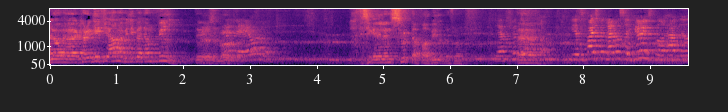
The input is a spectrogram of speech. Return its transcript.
Hallo, uh, kan du ikke lige fjerne mig? Vi er lige ved at lave en film. Det, du? det er sikkert en eller anden sut, der er fra vildt eller sådan noget. Jeg er flyttet Øh. herfra. Vi har faktisk været noget seriøst noget hernede.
